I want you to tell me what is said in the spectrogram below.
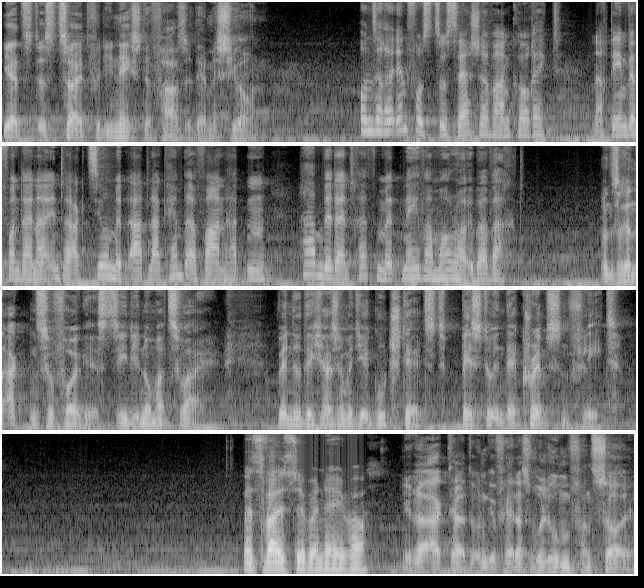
Jetzt ist Zeit für die nächste Phase der Mission. Unsere Infos zu Sasha waren korrekt. Nachdem wir von deiner Interaktion mit Adler Camp erfahren hatten, haben wir dein Treffen mit Neva Mora überwacht. Unseren Akten zufolge ist sie die Nummer zwei. Wenn du dich also mit ihr gut stellst, bist du in der Crimson Fleet. Was weißt du über Neva? Ihre Akte hat ungefähr das Volumen von Sol.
